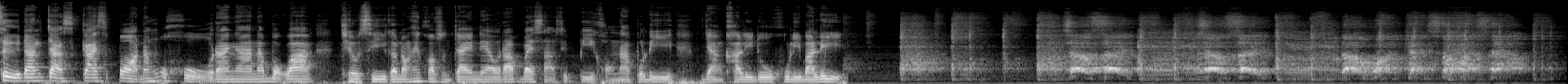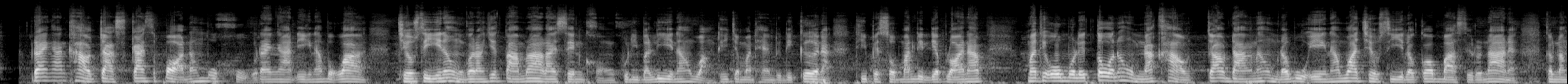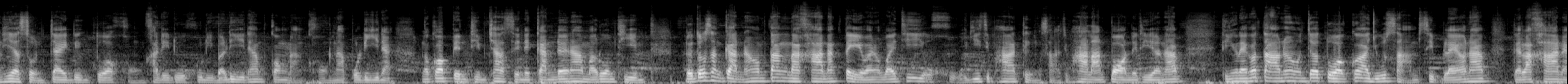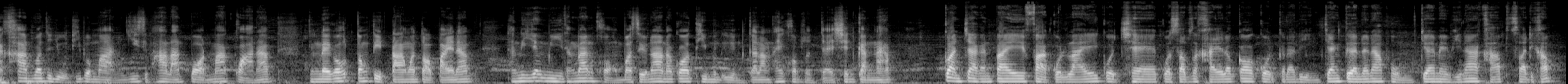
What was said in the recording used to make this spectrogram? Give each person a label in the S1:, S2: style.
S1: สื่อดังจาก Sky Sport นะโอ้โห รายงานนะ บอกว่าเชลซีกำลังให้ความสนใจแนวรับใบ 30 ปีของนาโปลี อย่างคาริดูคูลิบาลีรายงานข่าวจาก Sky Sport นะโอ้โหรายงานเองนะ บอกว่าเชลซีนะผมกำลังจะตามล่าลายเซ็นของคูลิบาลีนะหวังที่จะมาแทนดูดิเกอร์นะที่ไปซบมันดิดเรียบร้อยนะครับ มาเทโอโมเลโตนะผมนักข่าวเจ้าดังนะผมระบุเองนะว่าเชลซีแล้วก็บาร์เซโลนาเนี่ยกำลังที่จะสนใจดึงตัวของคาริดูคูลิบาลีนะครับกองหลังของนาโปลีเนี่ยแล้วก็เป็นทีมชาติเซเนกัลด้วยนะมาร่วมทีม โดยต้นสังกัดนะครับตั้งราคานักเตะไว้ที่โอ้โห25ถึง35 ล้านปอนด์เลยทีเดียวนะครับถึงอย่างไรก็ตามนะครับเจ้าตัวก็อายุ 30 แล้วนะครับแต่ราคาเนี่ยคาดว่าจะอยู่ที่ประมาณ 25 ล้านปอนด์มากกว่านะครับอย่างไรก็ต้องติดตามกันต่อไปนะครับ ทั้งนี้ยังมีทางด้านของบาร์เซโลนาแล้วก็ทีมอื่นๆกำลังให้ความสนใจเช่นกันนะครับ ก่อนจากกันไปฝากกดไลค์ กดแชร์ กด Subscribe แล้วก็กดกระดิ่งแจ้งเตือนด้วยนะครับผมเจอกันใหม่พีหน้าครับ สวัสดีครับ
